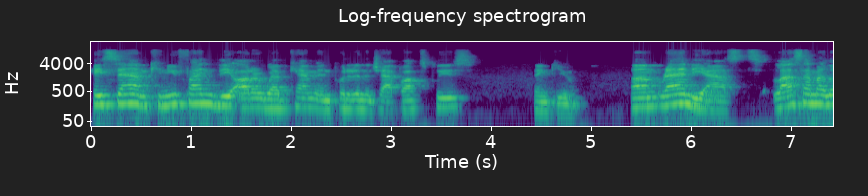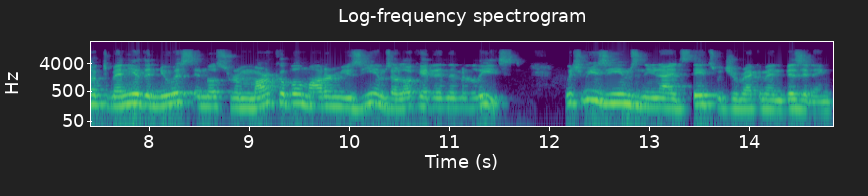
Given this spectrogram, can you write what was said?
Hey, Sam, can you find the Otter webcam and put it in the chat box, please? Thank you. Um, Randy asks, last time I looked, many of the newest and most remarkable modern museums are located in the Middle East. Which museums in the United States would you recommend visiting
